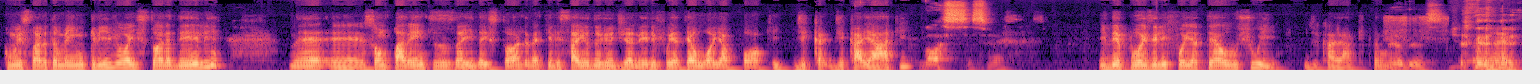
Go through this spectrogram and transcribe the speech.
com uma história também incrível, a história dele, né? É, só um parênteses aí da história, né? Que ele saiu do Rio de Janeiro e foi até o Oiapoque de, de caiaque. Nossa Senhora. E depois ele foi até o Chuí de caiaque também. Meu Deus. É,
